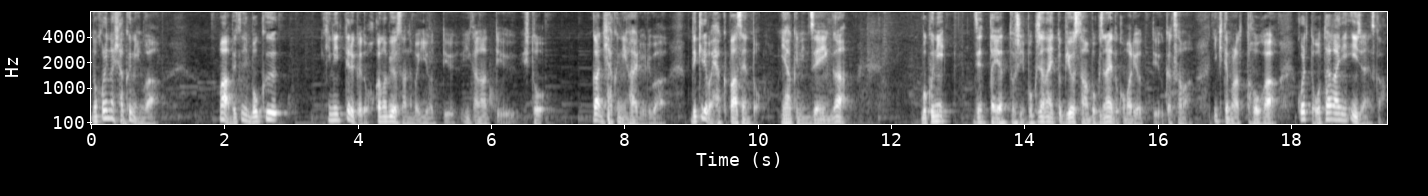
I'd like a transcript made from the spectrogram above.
残りの100人はまあ別に僕気に入ってるけど他の美容師さんでもいいよっていういいかなっていう人が100人入るよりはできれば 100%200 人全員が僕に絶対やってほしい。僕じゃないと美容師さんは僕じゃないと困るよっていうお客様に来てもらった方がこれってお互いにいいじゃないですか。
